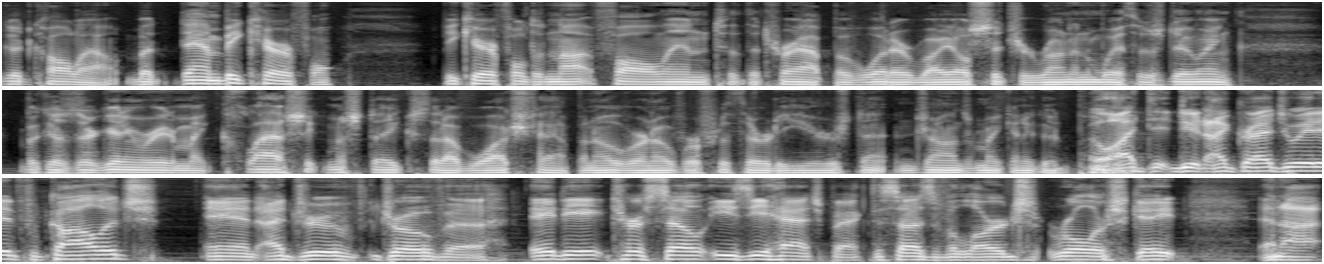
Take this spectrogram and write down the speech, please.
Good call out. But Dan, be careful. Be careful to not fall into the trap of what everybody else that you're running with is doing, because they're getting ready to make classic mistakes that I've watched happen over and over for 30 years. And John's making a good point. Oh, I did, dude. I graduated from college and I drove drove a 88 Tercel EZ hatchback, the size of a large roller skate, and I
